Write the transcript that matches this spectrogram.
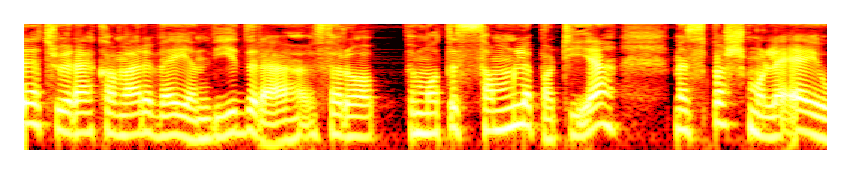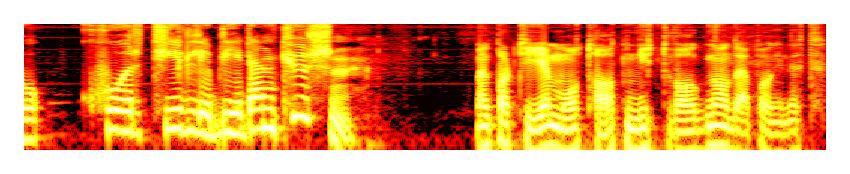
det, tror jeg kan være veien videre for å på en måte samle partiet. Men spørsmålet er jo hvor tydelig blir den kursen? Men partiet må ta et nytt valg nå, det er poenget ditt?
